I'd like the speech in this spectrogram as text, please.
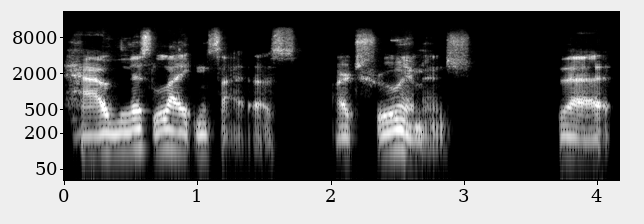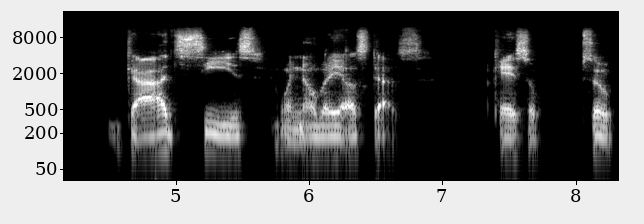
have this light inside us, our true image that God sees when nobody else does. Okay, so so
